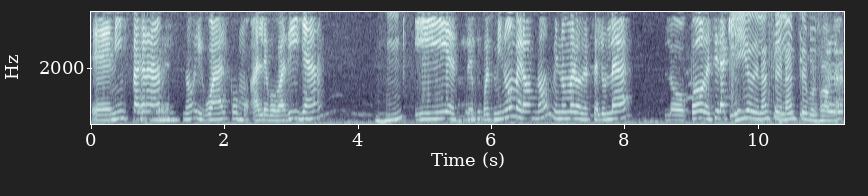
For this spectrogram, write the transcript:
en Instagram, ¿no? Igual como Ale Bobadilla y este, pues mi número, ¿no? Mi número de celular, ¿lo puedo decir aquí? Sí, adelante, adelante, por favor.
